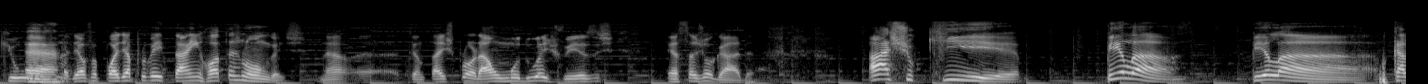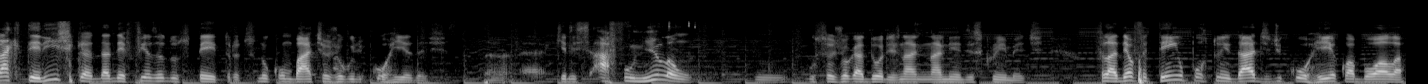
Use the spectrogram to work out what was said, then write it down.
que o é. Philadelphia pode aproveitar em rotas longas, né? É, tentar explorar uma ou duas vezes essa jogada. Acho que pela pela característica da defesa dos Patriots no combate ao jogo de corridas, né? é, que eles afunilam os seus jogadores na, na linha de scrimmage. O Philadelphia tem oportunidade de correr com a bola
